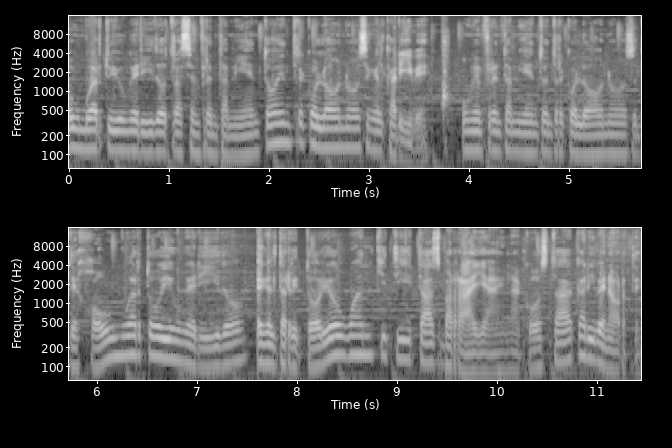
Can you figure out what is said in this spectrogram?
Un muerto y un herido tras enfrentamiento entre colonos en el Caribe. Un enfrentamiento entre colonos dejó un muerto y un herido en el territorio Huanquititas Barraya, en la costa Caribe Norte,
